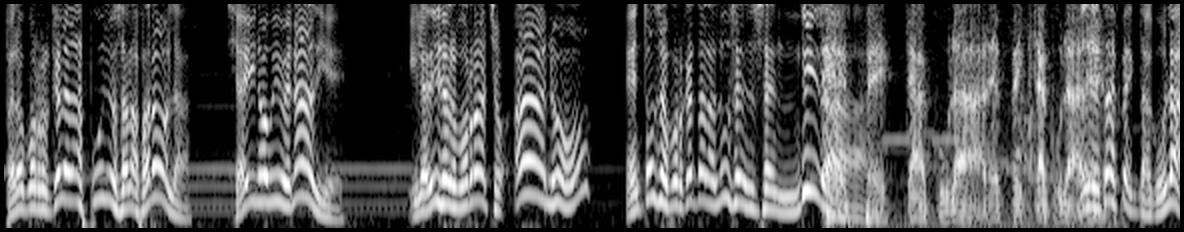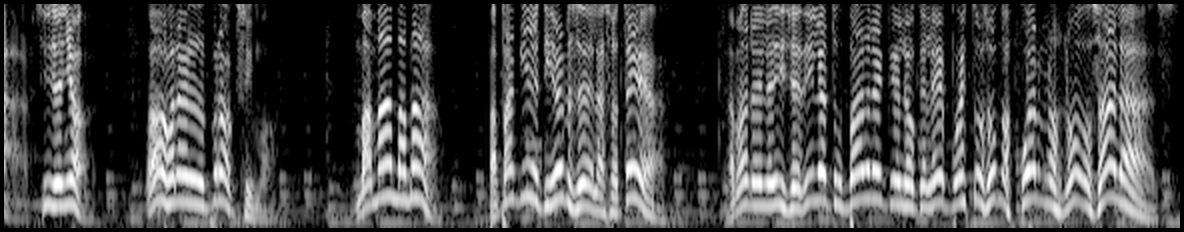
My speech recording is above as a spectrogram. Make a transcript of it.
¿pero por qué le das puños a la farola? Si ahí no vive nadie. Y le dice el borracho, ah, no. Entonces, ¿por qué está la luz encendida? Espectacular, espectacular. Eh. está espectacular. Sí, señor. Vamos con el próximo. Mamá, mamá, papá quiere tirarse de la azotea. La madre le dice, dile a tu padre que lo que le he puesto son dos cuernos, no dos alas.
